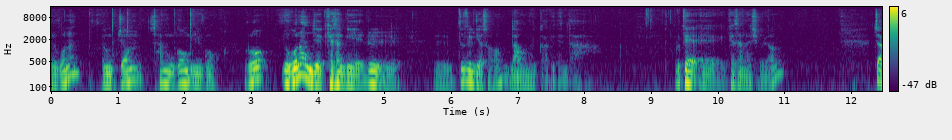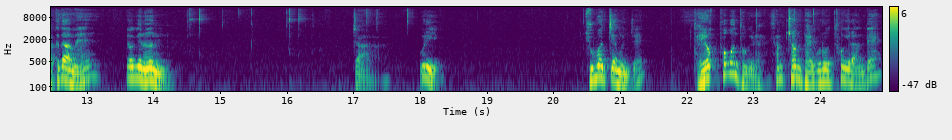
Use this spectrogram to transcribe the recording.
요거는 0.3010으로 요거는 이제 계산기를 두들겨서 나오는 값이 된다. 이렇게 계산하시고요. 자, 그 다음에 여기는 자, 우리 두 번째 문제 대역폭은 동일해. 3100으로 통일하는데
